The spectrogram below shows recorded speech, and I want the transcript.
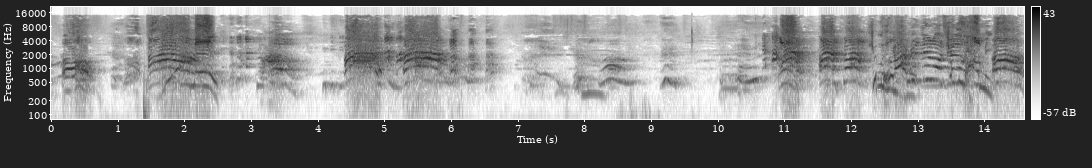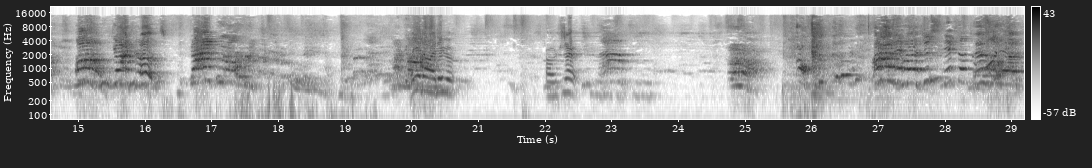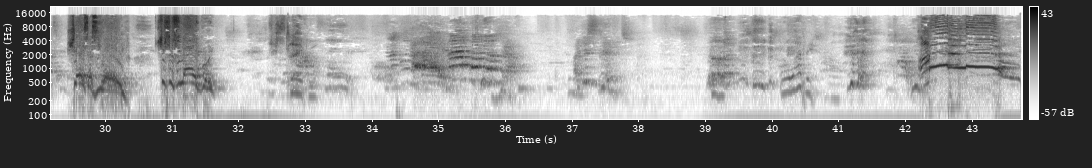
Oh, oh. Ah. Ah. Ah. Ah. Someone help me. Someone help me. Ah. Oh, cockroach. Cockroach. I know, I know. Oh, shit. Ah, She's a slave. She's a slave, boy. She's a slave, bro. I just slipped. Oh, what happened? Ah!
